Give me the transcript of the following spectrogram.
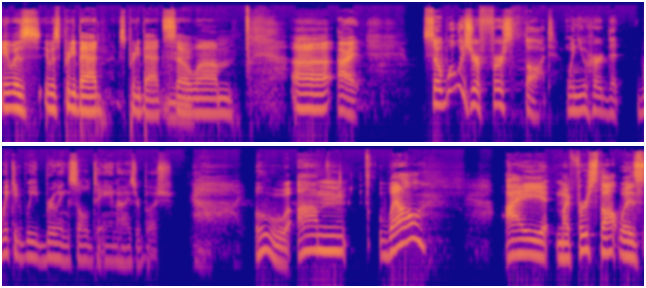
it was. It was pretty bad. It was pretty bad. So, um, uh, All right. So, what was your first thought when you heard that Wicked Weed Brewing sold to Anheuser Busch? Ooh, um, well, I my first thought was,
